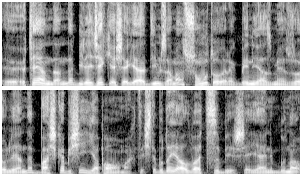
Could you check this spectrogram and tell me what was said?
Ee, öte yandan da bilecek yaşa geldiğim zaman somut olarak beni yazmaya zorlayan da başka bir şey yapamamaktı. İşte bu da yalvaçsı bir şey. Yani buna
